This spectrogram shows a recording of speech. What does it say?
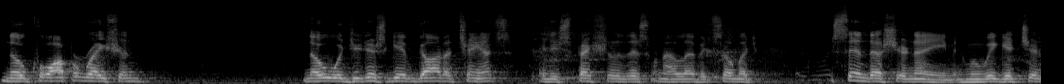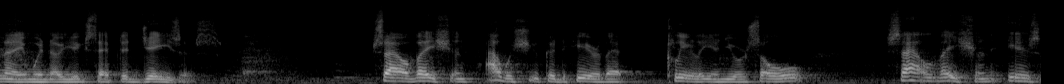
no cooperation. No, would you just give God a chance? and especially this one, I love it so much. Send us your name, and when we get your name, we know you accepted Jesus. Salvation, I wish you could hear that clearly in your soul. Salvation is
